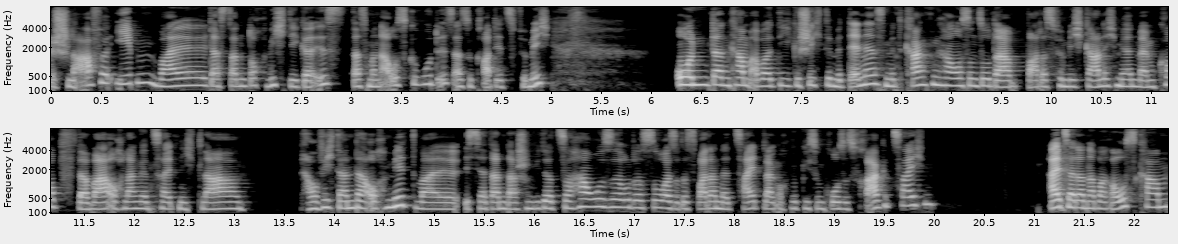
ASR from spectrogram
schlafe eben, weil das dann doch wichtiger ist, dass man ausgeruht ist, also gerade jetzt für mich. Und dann kam aber die Geschichte mit Dennis, mit Krankenhaus und so, da war das für mich gar nicht mehr in meinem Kopf. Da war auch lange Zeit nicht klar, laufe ich dann da auch mit, weil ist ja dann da schon wieder zu Hause oder so. Also das war dann eine Zeit lang auch wirklich so ein großes Fragezeichen. Als er dann aber rauskam,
